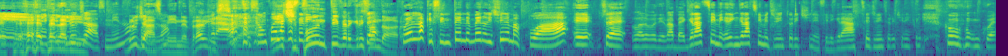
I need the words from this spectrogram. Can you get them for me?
Eh, Eh, bella Blue lì. Jasmine, Blue quello? Jasmine, bravissima. Sono quella 10 che se ne- punti per Cioè, Grifondoro. quella che si intende meno di cinema qua e cioè volevo dire vabbè grazie ringrazio i miei genitori cinefili grazie genitori cinefili comunque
